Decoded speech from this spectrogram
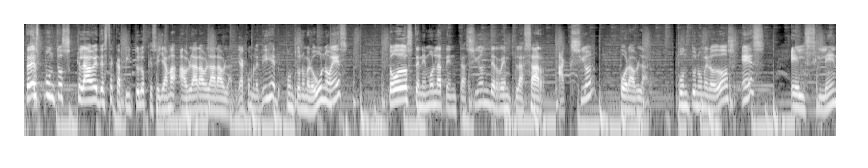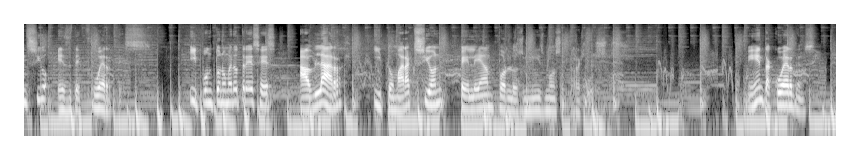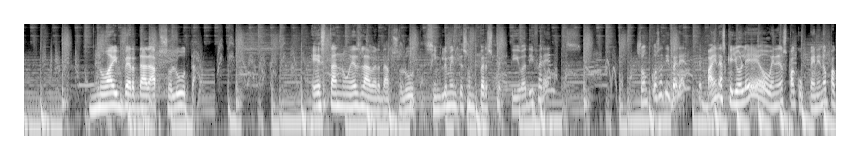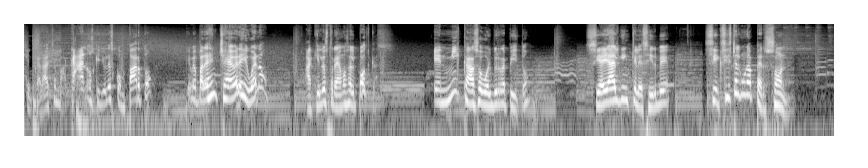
tres puntos claves de este capítulo que se llama hablar, hablar, hablar. Ya como les dije, punto número uno es todos tenemos la tentación de reemplazar acción por hablar. Punto número dos es el silencio es de fuertes. Y punto número tres es hablar y tomar acción pelean por los mismos recursos. Mi gente, acuérdense, no hay verdad absoluta. Esta no es la verdad absoluta, simplemente son perspectivas diferentes son cosas diferentes. Vainas que yo leo, venenos para veneno pa cucarachas bacanos que yo les comparto, que me parecen chéveres y bueno, aquí los traemos al podcast. En mi caso, vuelvo y repito, si hay alguien que le sirve, si existe alguna persona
